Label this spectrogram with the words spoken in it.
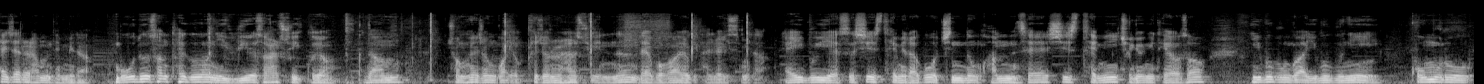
해제를 하면 됩니다. 모드 선택은 이 위에서 할 수 있고요. 그 다음 정회전과 역회전을 할 수 있는 레버가 여기 달려 있습니다. AVS 시스템이라고 진동 감쇄 시스템이 적용이 되어서 이 부분과 이 부분이 고무로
